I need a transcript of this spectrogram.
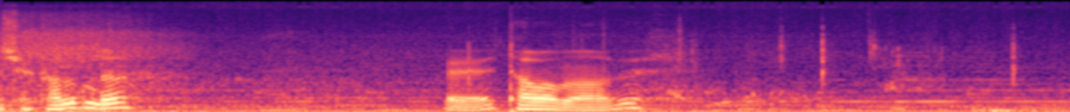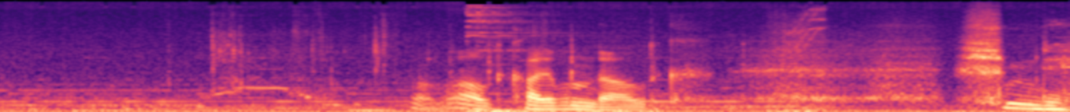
Daha çakalım da. Evet tamam abi. Tamam, aldık hadi bunu da aldık. Şimdi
